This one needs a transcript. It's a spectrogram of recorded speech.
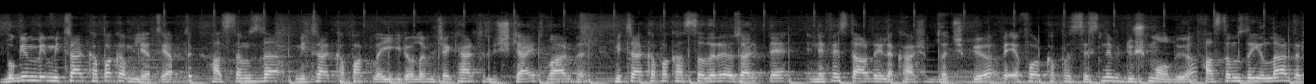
Bugün bir mitral kapak ameliyatı yaptık. Hastamızda mitral kapakla ilgili olabilecek her türlü şikayet vardı. Mitral kapak hastaları özellikle nefes darlığıyla karşımıza çıkıyor ve efor kapasitesinde bir düşme oluyor. Hastamızda yıllardır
